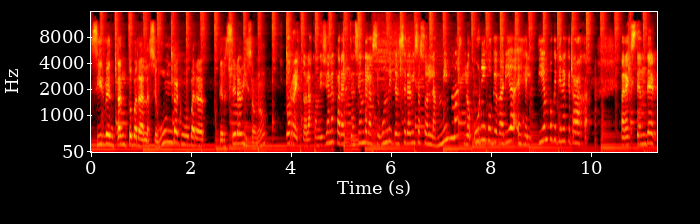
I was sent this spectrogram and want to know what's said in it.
sirven tanto para la segunda como para la tercera visa, no? Correcto, las condiciones para extensión de la segunda y tercera visa son las mismas, lo único que varía es el tiempo que tienes que trabajar. Para extender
